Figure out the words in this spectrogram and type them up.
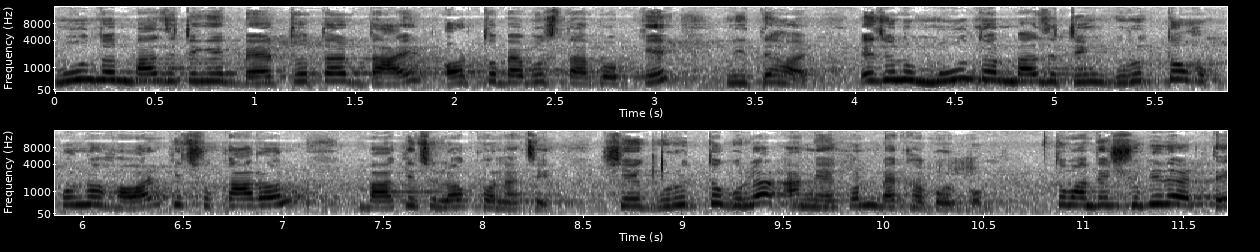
মূলধন বাজেটিংয়ে ব্যর্থতার দায় অর্থ ব্যবস্থাপককে নিতে হয়। এজন্য মূলধন বাজেটিং গুরুত্বপূর্ণ হওয়ার কিছু কারণ বা কিছু লক্ষণ আছে। সেই গুরুত্বগুলো আমি এখন ব্যাখ্যা করব। তোমাদের সুবিধার্থে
